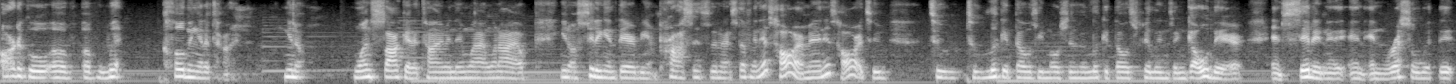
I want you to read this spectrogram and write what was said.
article of of wet clothing at a time. You know, one sock at a time. And then when I when I you know sitting in therapy and processing that stuff, and it's hard, man. It's hard to to to look at those emotions and look at those feelings and go there and sit in it and, and wrestle with it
